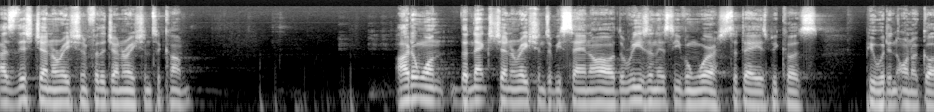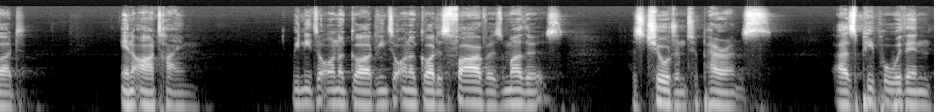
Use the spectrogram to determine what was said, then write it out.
as this generation for the generation to come? I don't want the next generation to be saying, oh, the reason it's even worse today is because people didn't honor God in our time. We need to honor God. We need to honor God as fathers, mothers, as children to parents, as people within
